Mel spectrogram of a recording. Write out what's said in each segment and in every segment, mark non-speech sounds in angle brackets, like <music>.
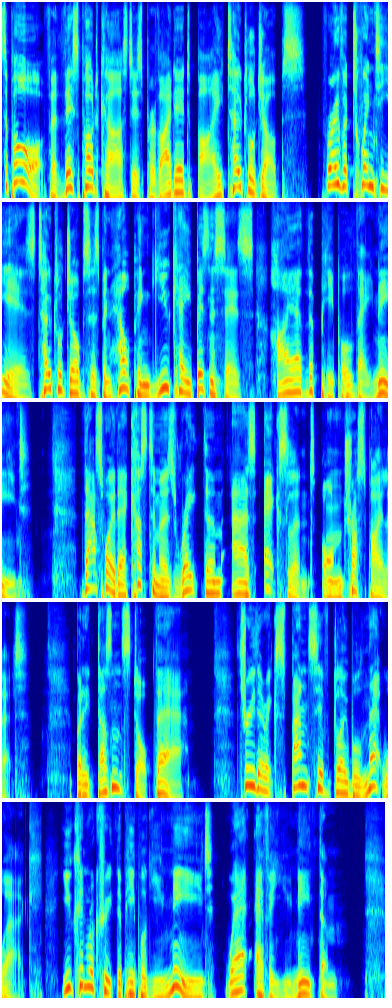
Support for this podcast is provided by Total Jobs. For over 20 years, Total Jobs has been helping UK businesses hire the people they need. That's why their customers rate them as excellent on Trustpilot. But it doesn't stop there. Through their expansive global network, you can recruit the people you need wherever you need them.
